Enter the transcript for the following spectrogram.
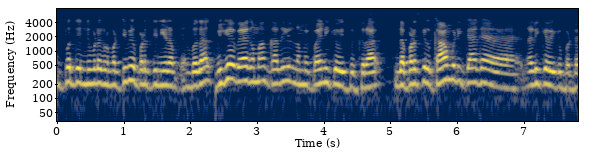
முப்பத்தி நிமிடங்கள் மட்டுமே படத்தின் நீளம் என்பதால் மிக வேகமாக கதையில் நம்மை பயணிக்க வைத்திருக்கிறார் இந்த படத்தில் காமெடிக்காக நடிக்க வைக்கப்பட்ட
